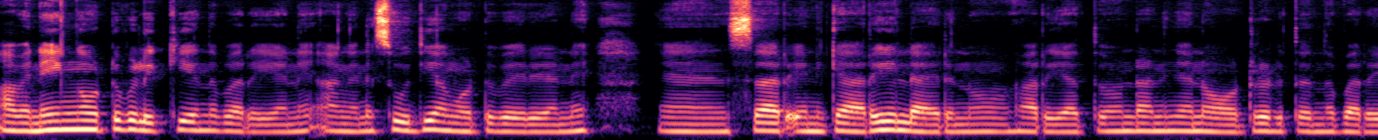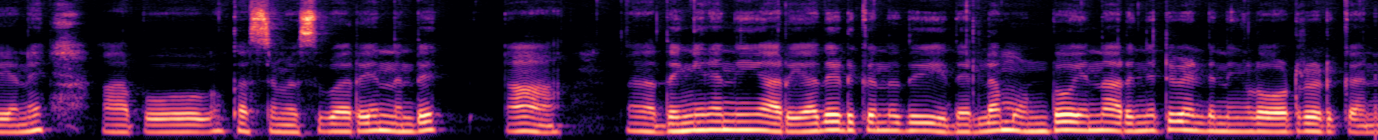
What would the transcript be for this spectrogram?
അവനെ ഇങ്ങോട്ട് വിളിക്കുകയെന്ന് പറയാണ്. അങ്ങനെ സുധി അങ്ങോട്ട് വരികയാണ്. സാർ എനിക്ക് അറിയില്ലായിരുന്നു അറിയാത്തതുകൊണ്ടാണ് ഞാൻ ഓർഡർ എടുത്തതെന്ന് പറയാണ്. അപ്പോൾ കസ്റ്റമേഴ്സ് പറയുന്നുണ്ട് ആ അതെങ്ങനെയാണ് നീ അറിയാതെ എടുക്കുന്നത്? ഇതെല്ലാം ഉണ്ടോ എന്ന് അറിഞ്ഞിട്ട് വേണ്ടേ നിങ്ങൾ ഓർഡർ എടുക്കാൻ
